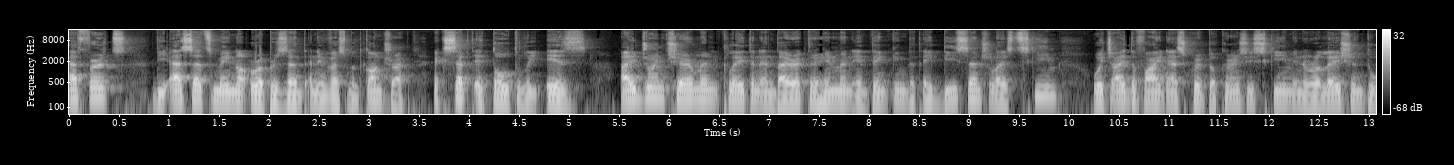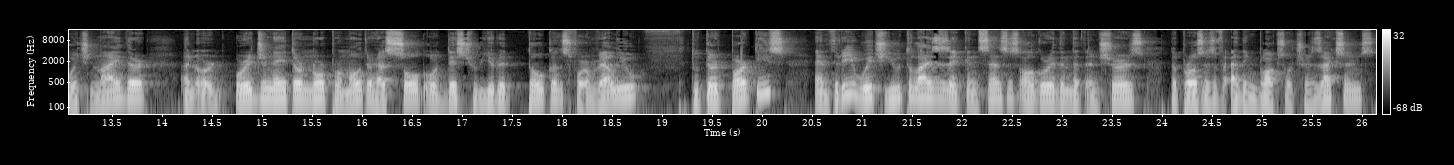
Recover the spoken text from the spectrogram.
efforts, the assets may not represent an investment contract, except it totally is. I join Chairman Clayton and Director Hinman in thinking that a decentralized scheme, which I define as cryptocurrency scheme in relation to which neither an or originator nor promoter has sold or distributed tokens for value to third parties, and three, which utilizes a consensus algorithm that ensures the process of adding blocks or transactions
